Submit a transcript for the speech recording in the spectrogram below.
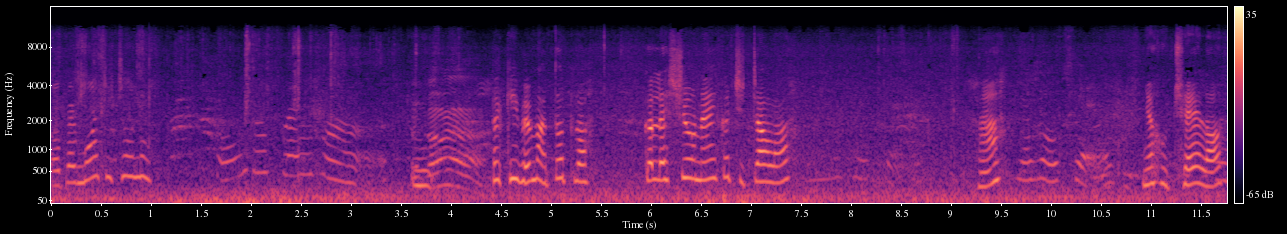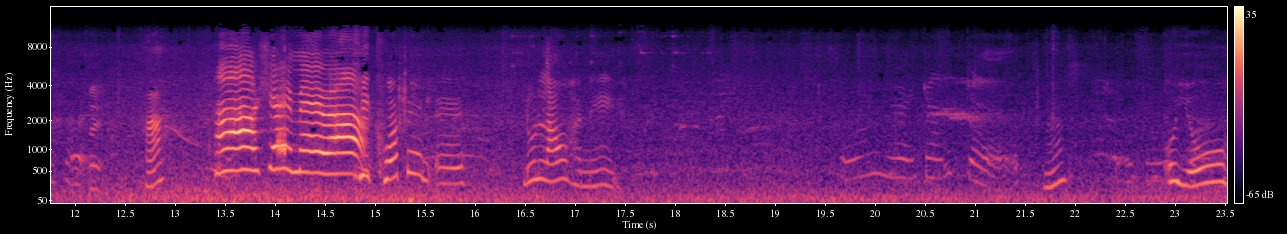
Ờ phải mua cho cho luôn. Đó à ta kia phải mà tốt rồi có lẽ siêu này có chỉ trâu đó hả? Nhớ hụt xe lắm hả? À, xe mẹ ra. khi khóa bên ê lúc lâu hả nè? Ừ. Ôi dô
